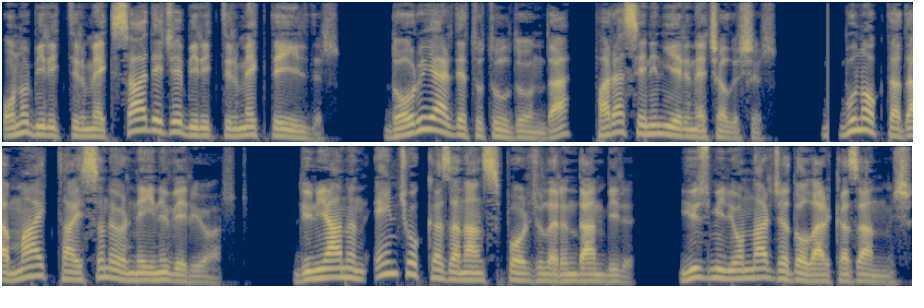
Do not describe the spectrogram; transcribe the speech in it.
Onu biriktirmek sadece biriktirmek değildir. Doğru yerde tutulduğunda, para senin yerine çalışır. Bu noktada Mike Tyson örneğini veriyor. Dünyanın en çok kazanan sporcularından biri. Yüz milyonlarca dolar kazanmış.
